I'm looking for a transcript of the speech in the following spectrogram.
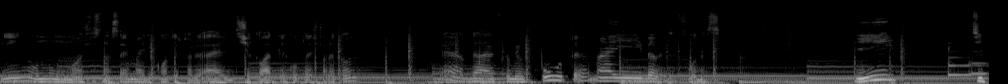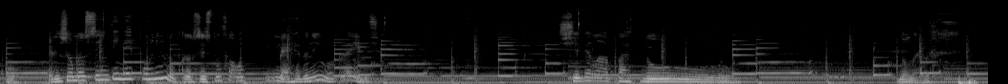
E não, não mostra isso na série, mas ele conta a história. É, deixa claro que ele contou a história toda. É, a galera fica meio puta, mas beleza, foda-se. E, tipo, eles chamam sem entender por nenhum, porque vocês não falou merda nenhuma pra eles. Chega lá a parte do. Não lembro.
